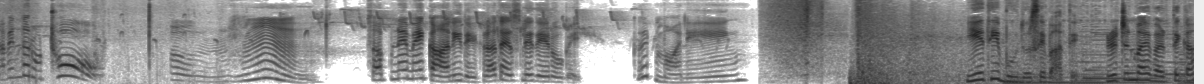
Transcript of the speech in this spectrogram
रविंदर उठो। हम्म, सपने में कहानी देख रहा था इसलिए देर हो गई। गुड मॉर्निंग ये थी बूंदों से बातें written by Vartika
